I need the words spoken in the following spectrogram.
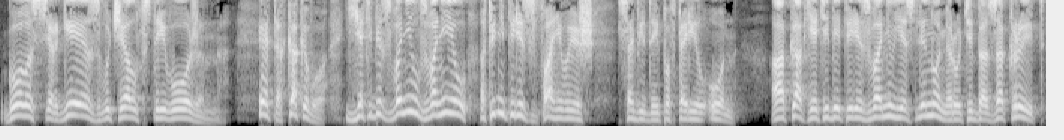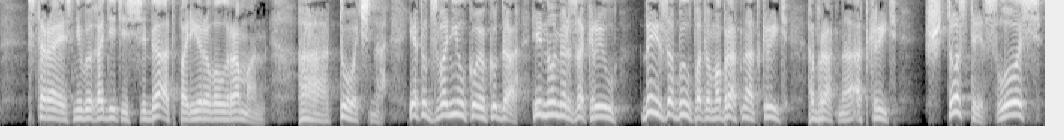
Голос Сергея звучал встревоженно. «Это, как его? Я тебе звонил, звонил, а ты не перезваниваешь!» С обидой повторил он. «А как я тебе перезвоню, если номер у тебя закрыт?» Стараясь не выходить из себя, отпарировал Роман. «А, точно! Я тут звонил кое-куда и номер закрыл. Да и забыл потом обратно открыть, обратно открыть. Что стряслось?»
